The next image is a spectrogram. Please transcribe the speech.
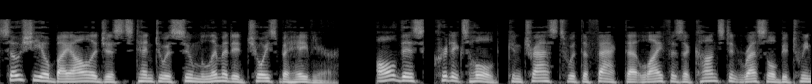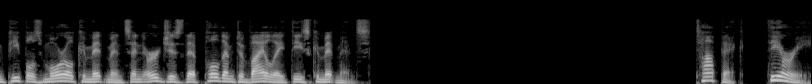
Sociobiologists tend to assume limited choice behavior. All this, critics hold, contrasts with the fact that life is a constant wrestle between people's moral commitments and urges that pull them to violate these commitments. Theory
